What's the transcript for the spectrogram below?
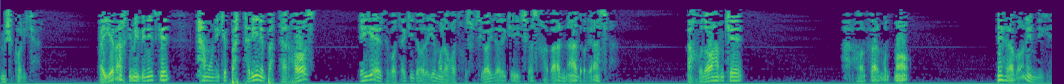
نمیشه کاری کرد. و یه وقتی می‌بینید که همونی که بدترین بدتر هاست یه ارتباطکی داره یه ملاقات خصوصی هایی داره که هیچ کس خبر نداره اصلا. و خدا هم که هر حال فرمود ما مهربانیم دیگه.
